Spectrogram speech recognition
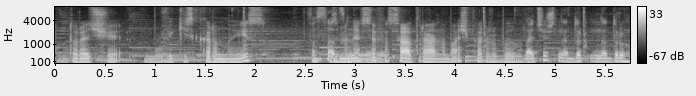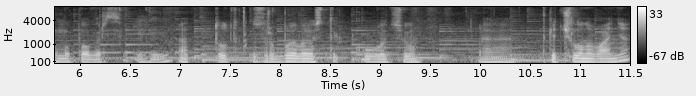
Тут, до речі, був якийсь карниз. Фасад Змінився фасад, реально, бачиш, переробили. Бачиш на, дру- на другому поверсі. Угу. А тут зробили ось таку оцю, е, таке членування.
